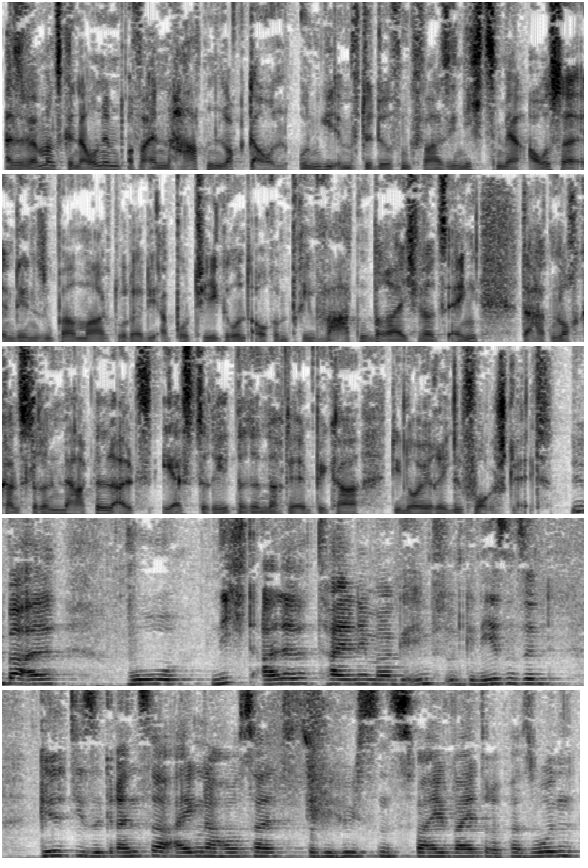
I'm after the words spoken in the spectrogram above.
Also wenn man es genau nimmt, auf einen harten Lockdown. Ungeimpfte dürfen quasi nichts mehr außer in den Supermarkt oder die Apotheke und auch im privaten Bereich wird's eng. Da hat noch Kanzlerin Merkel als erste Rednerin nach der MPK die neue Regel vorgestellt. Überall, wo nicht alle Teilnehmer geimpft und genesen sind, gilt diese Grenze eigener Haushalt sowie höchstens zwei weitere Personen.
